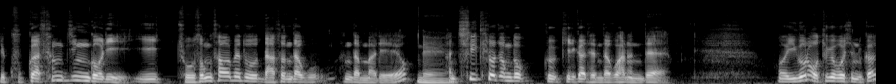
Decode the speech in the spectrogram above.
이 국가 상징거리 이 조성 사업에도 나선다고 한단 말이에요. 네. 한 7km 정도 그 길이가 된다고 하는데 어 이거는 어떻게 보십니까?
